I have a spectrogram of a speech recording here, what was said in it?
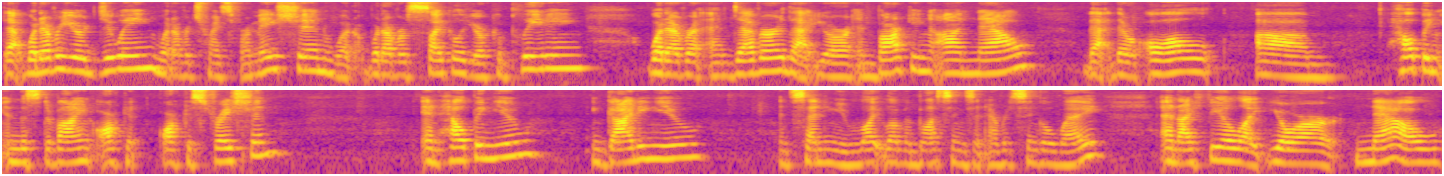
that whatever you're doing, whatever transformation, what, whatever cycle you're completing, whatever endeavor that you're embarking on now, that they're all um, helping in this divine orchestration and helping you and guiding you and sending you light, love, and blessings in every single way. And I feel like you're now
